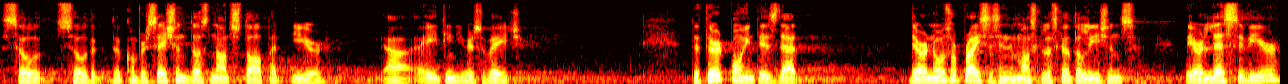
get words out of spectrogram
So, so the, the conversation does not stop at year uh, 18 years of age. The third point is that there are no surprises in the musculoskeletal lesions. They are less severe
